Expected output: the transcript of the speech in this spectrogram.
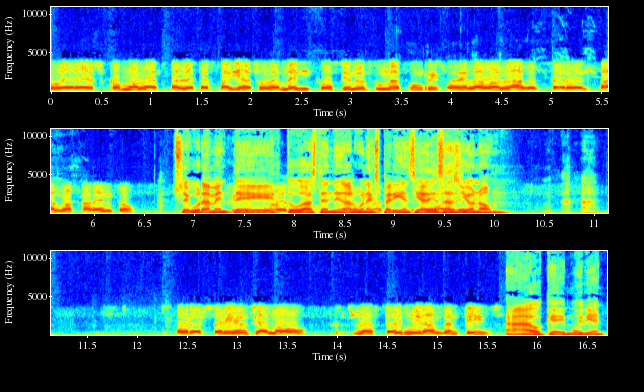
Tú eres como las paletas payaso de México, tienes una sonrisa de lado a lado, pero el palo hasta adentro. Seguramente tú has tenido alguna experiencia de esas, yo no. Por experiencia no, lo estoy mirando en ti. Ah, ok, muy bien.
